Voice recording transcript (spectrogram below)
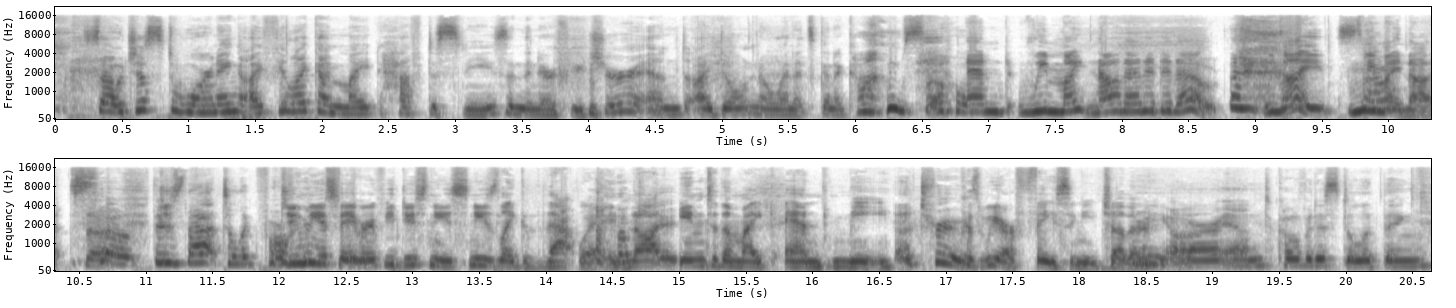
So, just a warning I feel like I might have to sneeze in the near future, and I don't know when it's going to come. So, and we might not edit it out. We might. we might not. So, so there's that to look forward to. do me a favor if you do sneeze, sneeze like that way, not into the mic and me. Uh, true. Because we are facing each other. We are, and COVID is still a thing.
